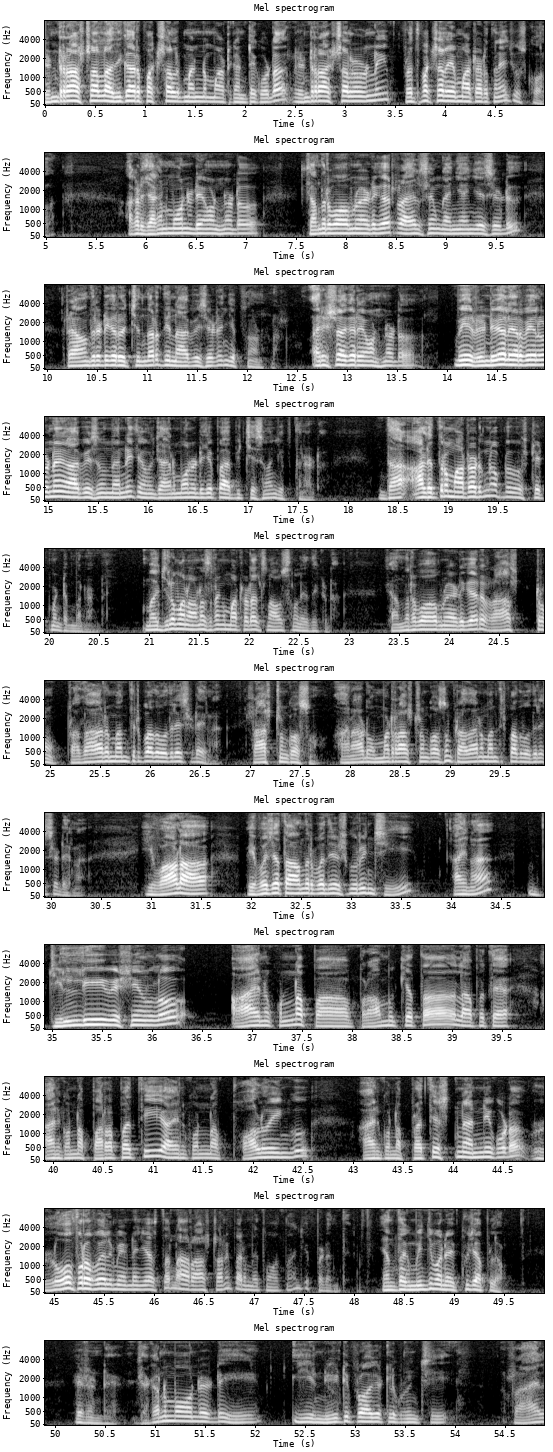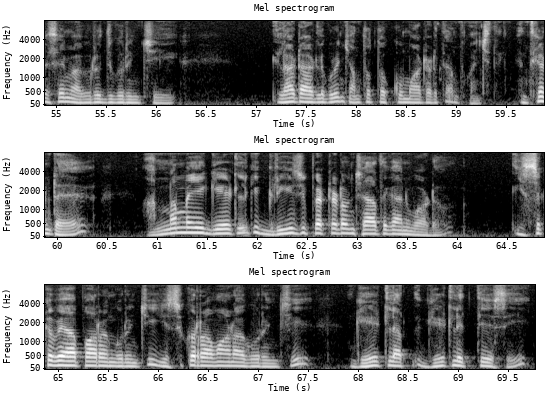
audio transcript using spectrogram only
రెండు రాష్ట్రాల అధికార పక్షాల మాట కంటే కూడా రెండు రాష్ట్రాల్లోని ప్రతిపక్షాలు ఏం మాట్లాడుతున్నాయో చూసుకోవాలి. అక్కడ జగన్మోహన్ రెడ్డి ఏమంటున్నాడు? చంద్రబాబు నాయుడు గారు రాయలసీమకి అన్యాయం చేశాడు. రేవంత్ రెడ్డి గారు వచ్చిన తర్వాత దీన్ని ఆపేసాడు అని చెప్తూ ఉంటున్నారు హరీష్ రావు గారు ఏమంటున్నాడు? మేము రెండు వేల ఇరవైలోనే ఆపేసి ఉందని జగన్మోహన్ రెడ్డి చెప్పి ఆపిచ్చేసామని చెప్తున్నాడు. దా వాళ్ళిద్దరూ మాట్లాడుకుని అప్పుడు స్టేట్మెంట్ ఇవ్వనండి మధ్యలో మనం అనవసరంగా మాట్లాడాల్సిన అవసరం లేదు ఇక్కడ. చంద్రబాబు నాయుడు గారు రాష్ట్రం ప్రధానమంత్రి పదవి వదిలేశాడు ఆయన. రాష్ట్రం కోసం. ఆనాడు ఉమ్మడి రాష్ట్రం కోసం ప్రధానమంత్రి పదవి వదిలేశాడు ఆయన. ఇవాళ విభజిత ఆంధ్రప్రదేశ్ గురించి ఆయన ఢిల్లీ విషయంలో ఆయనకున్న పా ప్రాముఖ్యత లేకపోతే ఆయనకున్న పరపతి ఆయనకున్న ఫాలోయింగు ఆయనకున్న ప్రతిష్టని అన్నీ కూడా లో ప్రొఫైల్ మెయింటైన్ చేస్తా నా రాష్ట్రానికి పరిమితం అవుతుందని చెప్పాడు అంతే. ఇంతకు మించి మనం ఎక్కువ చెప్పలేం. ఏంటంటే జగన్మోహన్ రెడ్డి ఈ నీటి ప్రాజెక్టుల గురించి రాయలసీమ అభివృద్ధి గురించి ఇలాంటి వాటి గురించి అంత తక్కువ మాట్లాడితే అంత మంచిది. ఎందుకంటే అన్నమయ్య గేట్లకి గ్రీజు పెట్టడం చేత కాని వాడు ఇసుక వ్యాపారం గురించి ఇసుక రవాణా గురించి గేట్లు గేట్లు ఎత్తేసి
